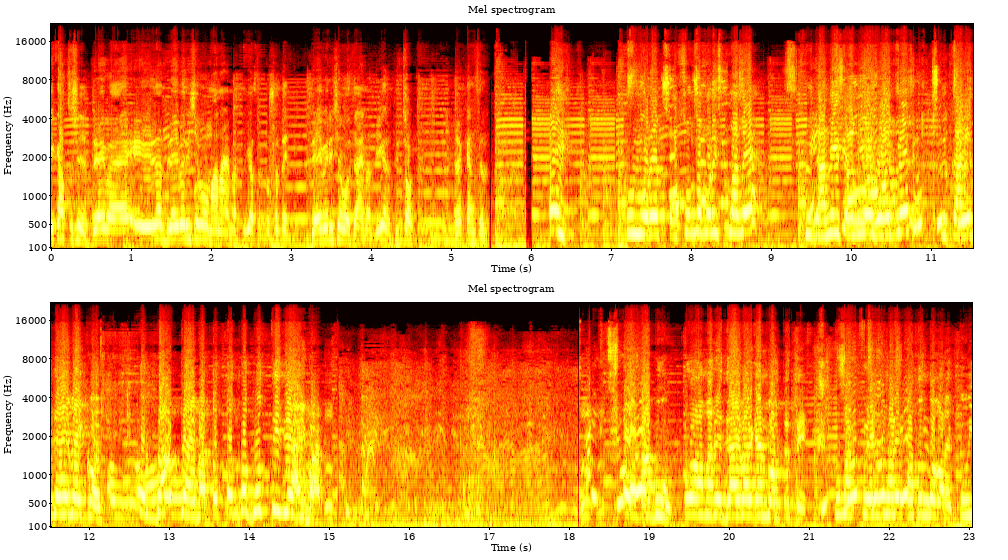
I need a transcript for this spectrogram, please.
এই কাজটা শেষ। ড্রাইভার এরা ড্রাইভার হিসেবেও মানায় না ঠিক আছে? তোর সাথে ড্রাইভার হিসেবেও যায় না ঠিক আছে? তুই চল এটা ক্যান্সেল তুই ওরে পছন্দ করিস মানে? তুই জানিস আমি ওর বয়ফ্রেন্ড তুই কারে ড্রাইভার কর তোর বাপ ড্রাইভার তোর তোর তো গুত্তি ড্রাইভার বাবু ও আমারে ড্রাইভার কেন বলতেছে? তোমার ফ্রেন্ড তোমারে পছন্দ করে। তুই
